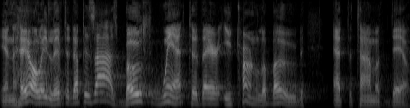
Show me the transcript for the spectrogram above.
In hell, he lifted up his eyes. Both went to their eternal abode at the time of death.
